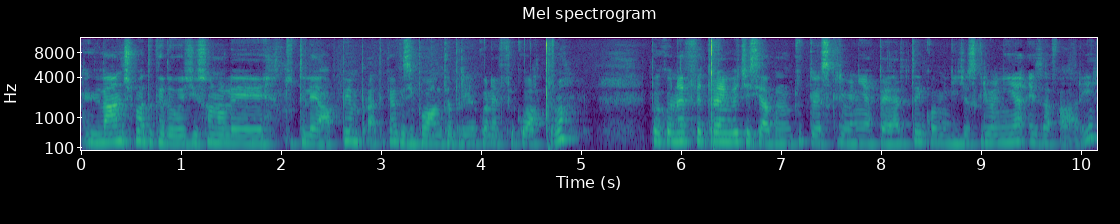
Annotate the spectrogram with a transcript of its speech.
il launchpad che è dove ci sono le, tutte le app in pratica, che si può anche aprire con F4. Poi con F3 invece si aprono tutte le scrivanie aperte, qua mi dice scrivania e Safari,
